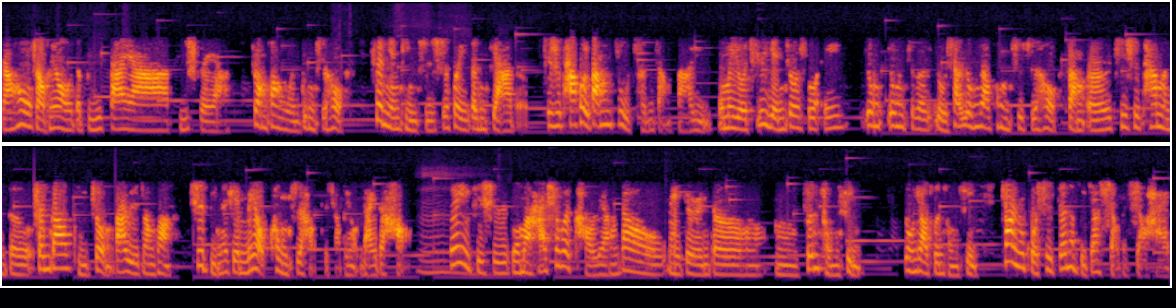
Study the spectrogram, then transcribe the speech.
然后小朋友的鼻塞啊、鼻水啊状况稳定之后，睡眠品质是会增加的，就是它会帮助成长发育。我们有去研究说，哎，用用这个有效用药控制之后，反而其实他们的身高体重发育状况是比那些没有控制好的小朋友来得好。嗯，所以其实我们还是会考量到每个人的嗯遵从性，用药遵从性。像如果是真的比较小的小孩，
